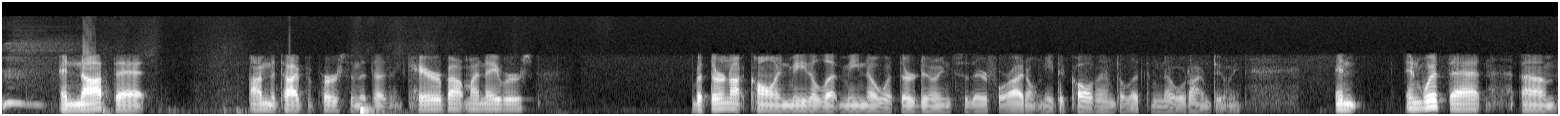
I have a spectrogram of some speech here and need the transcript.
and not that I'm the type of person that doesn't care about my neighbors, but they're not calling me to let me know what they're doing, so therefore I don't need to call them to let them know what I'm doing. And and with that, um,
